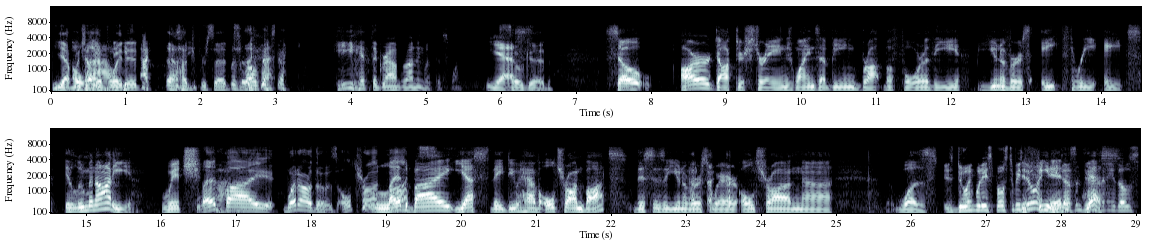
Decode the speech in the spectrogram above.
yep, Oh, which I avoided He- hundred percent. Was well rested. he hit the ground running with this one. Yeah, so good. So our Doctor Strange winds up being brought before the Universe 838 Illuminati, which Led Ah. by what are those? Ultron. led bots? by yes, they do have Ultron bots. This is a universe where Ultron uh, was Is doing what he's supposed to be doing. He doesn't have yes. any of those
